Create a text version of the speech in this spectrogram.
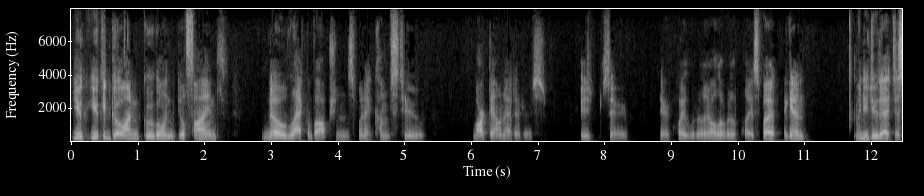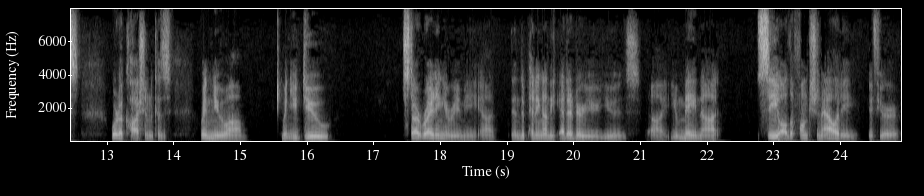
you you could go on Google and you'll find no lack of options when it comes to markdown editors. It- They're they're quite literally all over the place. But again, when you do that, just word of caution because when you um, when you do start writing your README, uh, then depending on the editor you use, uh, you may not see all the functionality if you're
